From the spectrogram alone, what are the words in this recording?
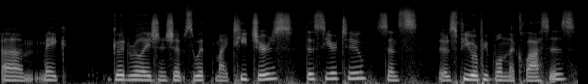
um, make good relationships with my teachers this year too, since there's fewer people in the classes.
